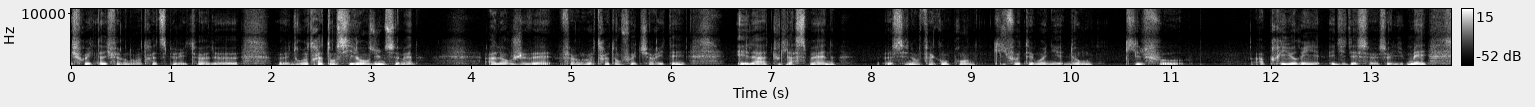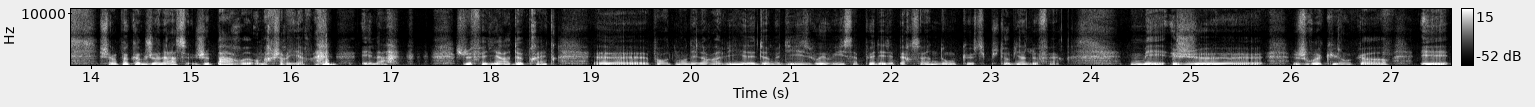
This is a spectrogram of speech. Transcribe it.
il faudrait que tu ailles faire une retraite spirituelle, euh, une retraite en silence d'une semaine. Alors je vais faire une retraite en fouet de charité, et là, toute la semaine, c'est nous fait comprendre qu'il faut témoigner, donc qu'il faut a priori éditer ce, ce, livre. Mais je suis un peu comme Jonas, je pars en marche arrière. Et là, je le fais lire à deux prêtres euh, pour demander leur avis, et les deux me disent oui, oui, ça peut aider les personnes, donc euh, c'est plutôt bien de le faire. Mais je, je recule encore, et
